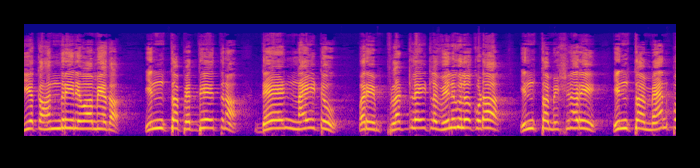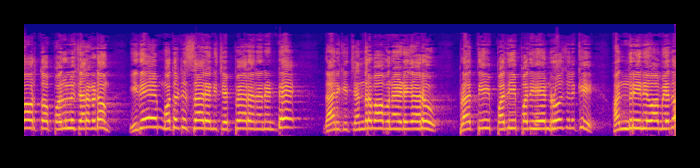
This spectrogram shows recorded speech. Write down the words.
ఈ యొక్క హంద్రీ నివా మీద ఇంత పెద్ద ఎత్తున డే అండ్ నైట్ మరి ఫ్లడ్ లైట్ల వెలుగులో కూడా ఇంత మిషనరీ ఇంత మ్యాన్ పవర్తో పనులు జరగడం ఇదే మొదటిసారి అని చెప్పారని అంటే దానికి చంద్రబాబు నాయుడు గారు ప్రతి పది పదిహేను రోజులకి హంద్రీనివా మీద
